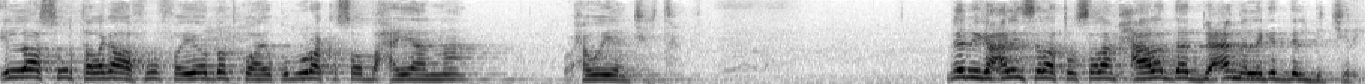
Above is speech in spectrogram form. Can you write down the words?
ilaa suurta laga afuufayo dadku ay qubuuraha ka soo baxayaanna waxa weeyaan jirta. Nebiga calayh isalaatu wasalaam xaaladdaa ducama laga dalbi jiray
